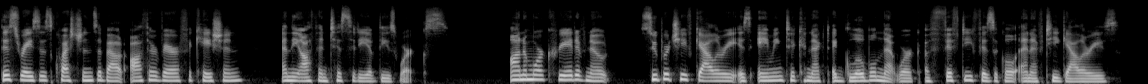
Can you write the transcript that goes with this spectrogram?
This raises questions about author verification and the authenticity of these works. On a more creative note, Superchief Gallery is aiming to connect a global network of 50 physical NFT galleries.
